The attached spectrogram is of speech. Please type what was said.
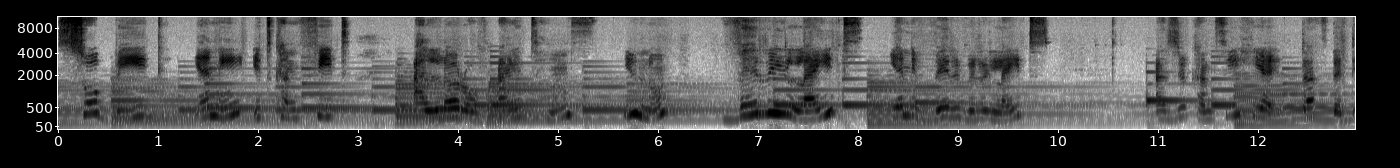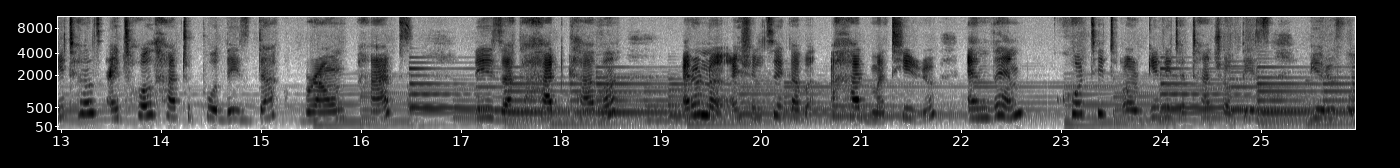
so big yani it can fit a lot of items you know. Very light yani very very light. As you can see here that's the details. I told her to put this dark brown part this is like a hard cover. I don't know i should say cover a hard material. And then coat it or give it a touch of this beautiful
